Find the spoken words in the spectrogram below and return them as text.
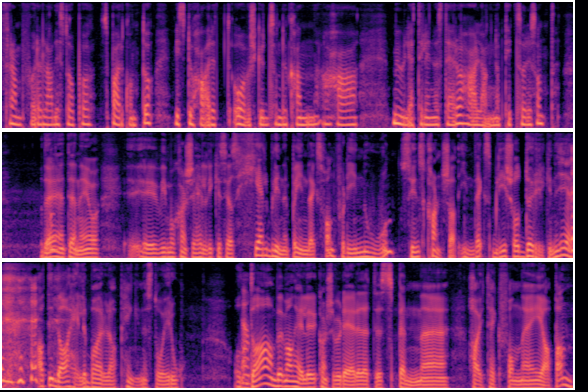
framfor å la de stå på sparekonto, hvis du har et overskudd som du kan ha mulighet til å investere og ha lang nok tidshorisont. Det er jeg helt enig i. og eh, Vi må kanskje heller ikke se oss helt blinde på indeksfond, fordi noen syns kanskje at indeks blir så dørgende kjedelig at de da heller bare lar pengene stå i ro. Og Ja. da bør man heller kanskje vurdere dette spennende high-tech-fondet i Japan,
